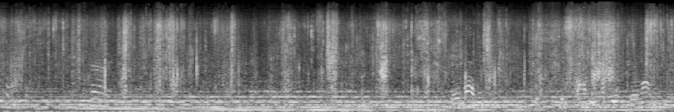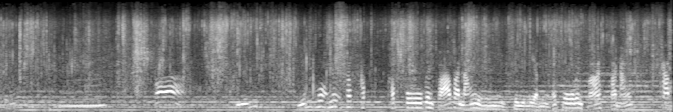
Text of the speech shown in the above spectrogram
เอ พวกนี้เขาเขาเขาปูเป็นฝาผนังอย่างนี้สี่เหลี่ยมเขาปูเป็นฝาผนังทับ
